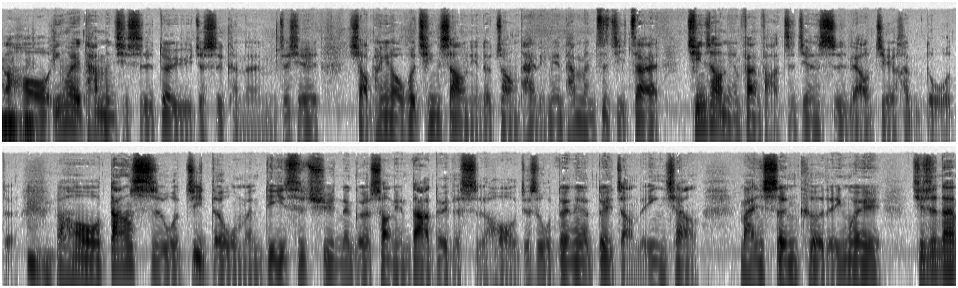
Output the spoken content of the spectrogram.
然后因为他们其实对于就是可能这些小朋友或青少年的状态里面，他们自己在青少年犯法之间是了解很多的。嗯，然后当时我记得我们第一次去那个少年大队的时候，就是我对那个队长的印象蛮深刻的，因为其实那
